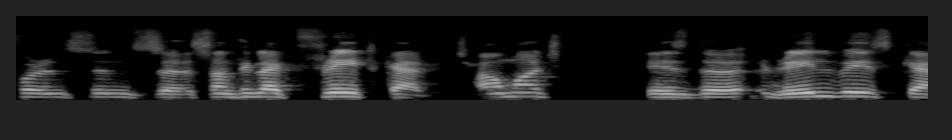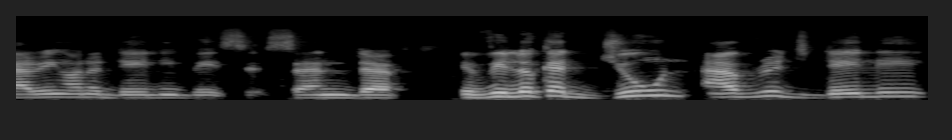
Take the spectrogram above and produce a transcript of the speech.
for instance, uh, something like freight carriage. How much is the railways carrying on a daily basis? And uh, if we look at June average daily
